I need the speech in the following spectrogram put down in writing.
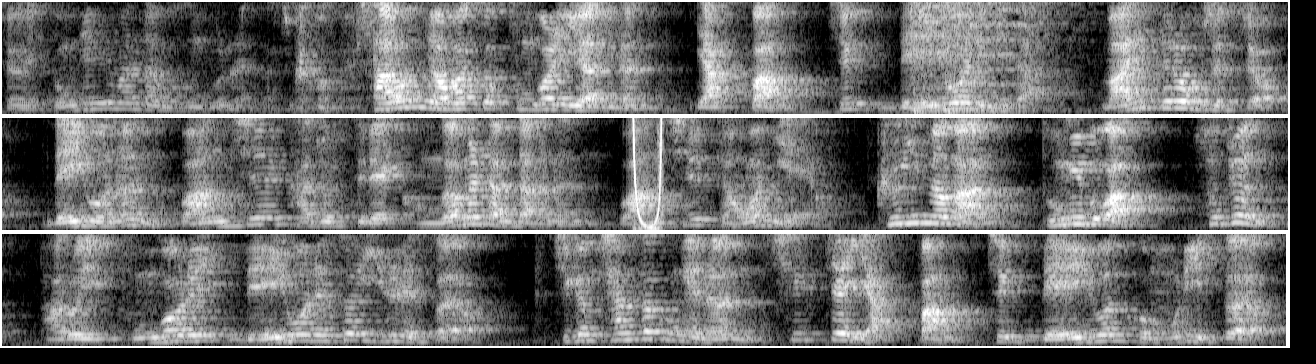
저희 똥 얘기만 나면 흥분해가지고. 다음 영화 속 궁궐 이야기는 약방 즉 내의원입니다. 많이 들어보셨죠? 내의원은 왕실 가족들의 건강을 담당하는 왕실 병원이에요. 그 유명한 동의보감 허준 바로 이 궁궐의 내의원에서 일을 했어요. 지금 창덕궁에는 실제 약방, 즉 내의원 건물이 있어요.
